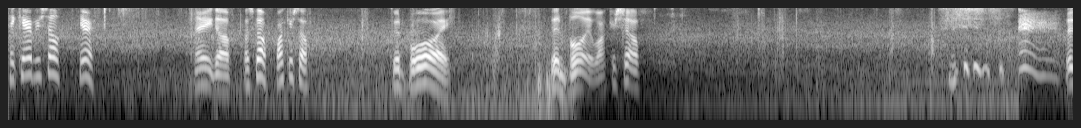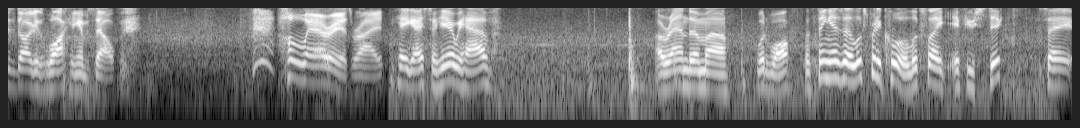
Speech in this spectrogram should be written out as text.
Take care of yourself. Here. There you go. Let's go. Walk yourself. Good boy. Good boy. Walk yourself. this dog is walking himself. Hilarious, right? Okay, guys, so here we have a random uh, wood wall. The thing is, it looks pretty cool. It looks like if you stick, say,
